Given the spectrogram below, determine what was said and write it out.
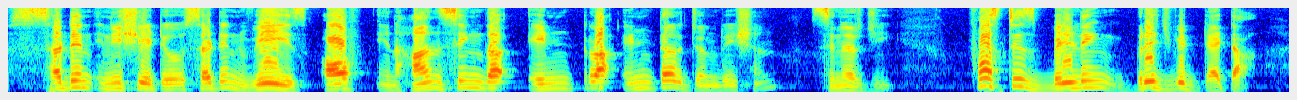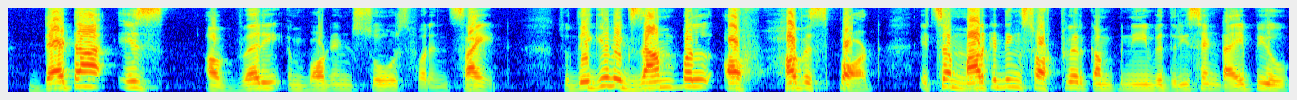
certain initiatives, certain ways of enhancing the intra intergeneration synergy. First is building bridge with data, data is a very important source for insight. So, they give example of HubSpot, it is a marketing software company with recent IPO,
